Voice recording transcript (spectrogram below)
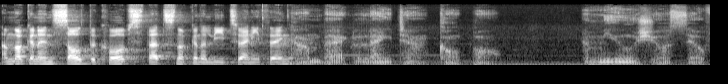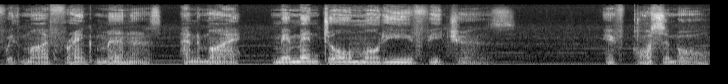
I'm not gonna insult the corpse, that's not gonna lead to anything. Come back later, Coppo. Amuse yourself with my frank manners and my memento mori features. If possible,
